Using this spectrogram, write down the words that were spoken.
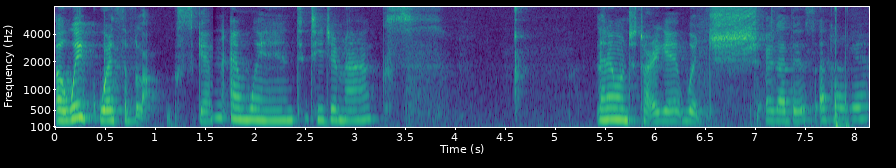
a week worth of vlogs. Again I went to TJ Maxx. Then I went to Target which I got this at Target.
